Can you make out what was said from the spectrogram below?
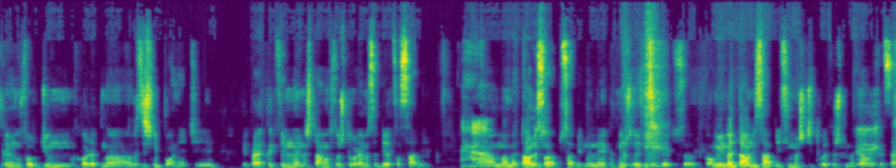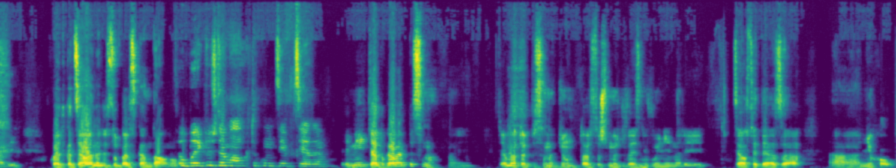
Примерно в Дюн ходят на различни планети и правят какви ли не неща, но в същото време се бият с саби. А, Ага. ма метални са- саби, нали? Не е като междузвездни войни, дето са такова. Ми метални саби, си имаш щитове срещу металните саби, което като цяло е нали, супер скандално. Объркващо е малкото концепция, да. Еми, тя тогава е писана. Нали. Тя, когато е писана Дюн, той е също междузвездни войни, нали, цялата идея за а, New Hope,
